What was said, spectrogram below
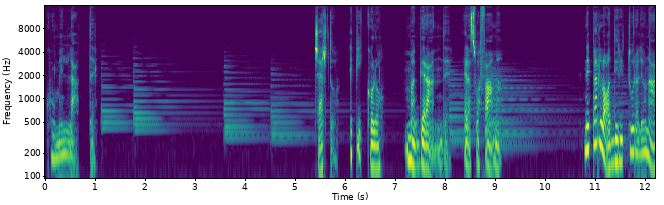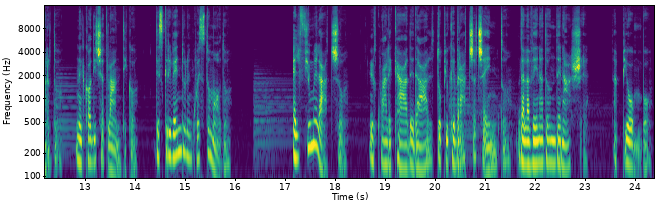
come il latte. Certo, è piccolo, ma grande è la sua fama. Ne parlò addirittura Leonardo nel Codice Atlantico, descrivendolo in questo modo. È il fiume Laccio, il quale cade da alto più che braccia cento dalla vena donde nasce, a piombo,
